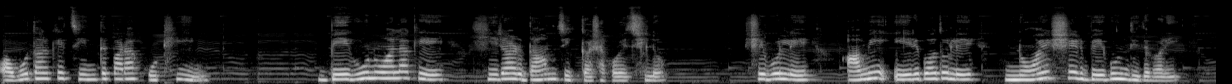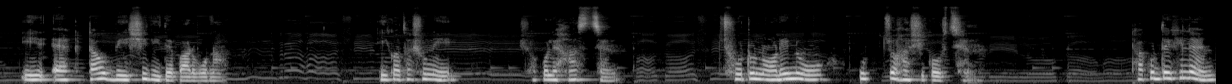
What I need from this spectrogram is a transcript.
অবতারকে চিনতে পারা কঠিন। বেগুনওয়ালাকে হীরার দাম জিজ্ঞাসা করেছিল। সে বললে, আমি এর বদলে নয় সের বেগুন দিতে পারি, এর একটাও বেশি দিতে পারব না। এই কথা শুনে সকলে হাসছেন। ছোট নরেনও উচ্চ হাসি করছেন। ঠাকুর দেখিলেন,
